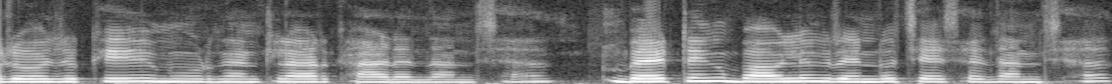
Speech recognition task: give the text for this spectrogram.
రోజుకి మూడు గంటల వరకు ఆడేదాన్ని సార్. బ్యాటింగ్ బౌలింగ్ రెండు చేసేదాన్ని సార్.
